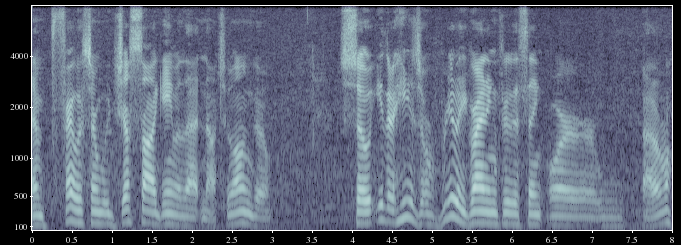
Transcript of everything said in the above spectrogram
I'm fairly certain we just saw a game of that not too long ago. So either he's really grinding through this thing, or I don't know.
